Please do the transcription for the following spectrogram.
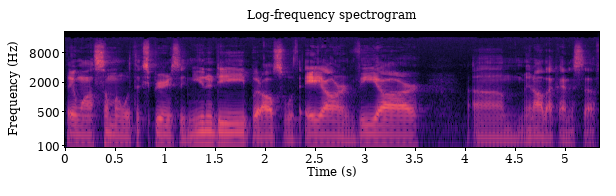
they want someone with experience in Unity, but also with AR and VR um, and all that kind of stuff.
